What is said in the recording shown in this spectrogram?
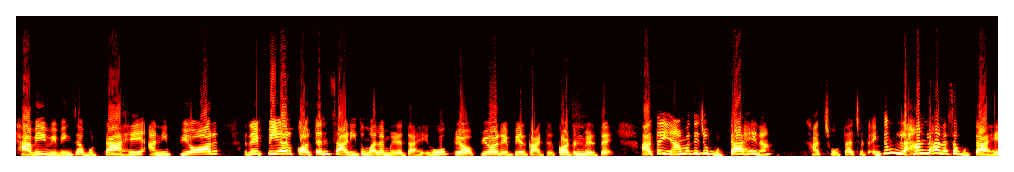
हॅवी विविंगचा बुट्टा आहे आणि प्युअर रेपियर कॉटन साडी तुम्हाला मिळत आहे. हो pure pure rapier cotton cotton आहे आता यामध्ये जो बुट्टा आहे ना हा छोटा छोटा एकदम लहान लहान असा बुट्टा आहे.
